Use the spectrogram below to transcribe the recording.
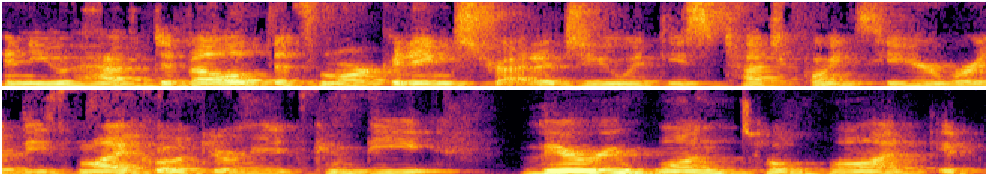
And you have developed this marketing strategy with these touch points here where these micro journeys can be very one to one if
